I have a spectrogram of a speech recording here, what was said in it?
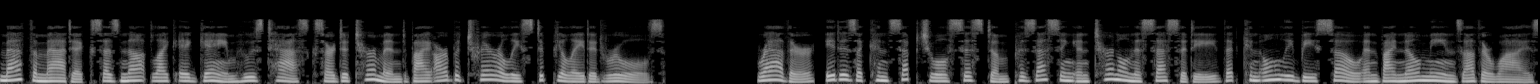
Mathematics is not like a game whose tasks are determined by arbitrarily stipulated rules. Rather, it is a conceptual system possessing internal necessity that can only be so and by no means otherwise.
